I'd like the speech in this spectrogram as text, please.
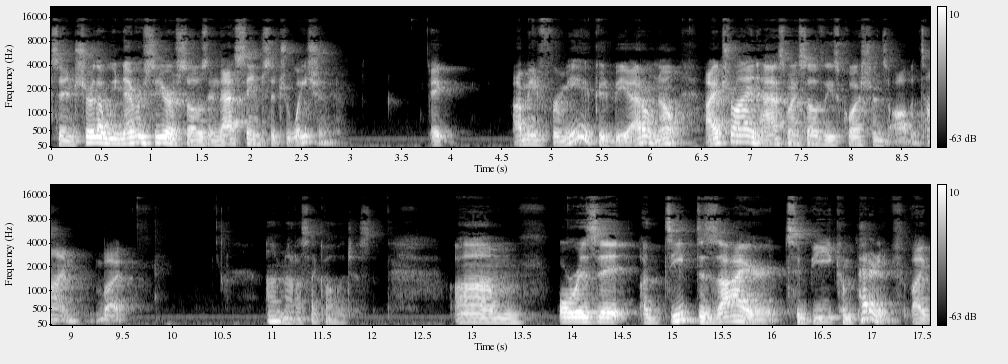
To ensure that we never see ourselves in that same situation. It I mean, for me, it could be. I don't know. I try and ask myself these questions all the time, but I'm not a psychologist. Um, or is it a deep desire to be competitive? Like,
